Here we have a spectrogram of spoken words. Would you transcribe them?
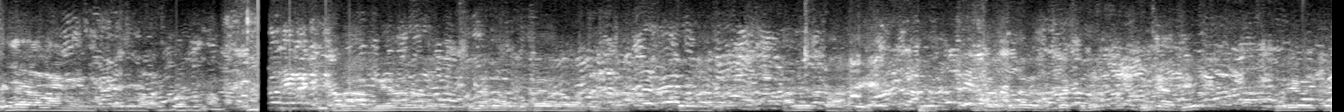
వెళ్ళగలని అని కోరుతున్నాం. మన మీనాడు పిల్లగారు ముప్పై ఆరో వార్డు గారు కాంగ్రెస్ పార్టీ. పిల్లల అధ్యక్షుడు ఇన్ఛార్జి మరియు ఇక్కడ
